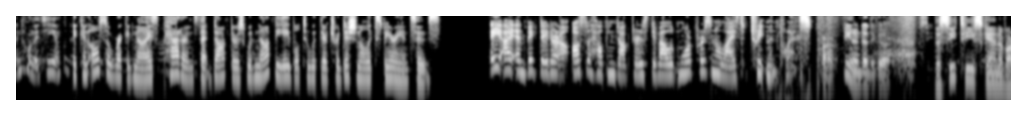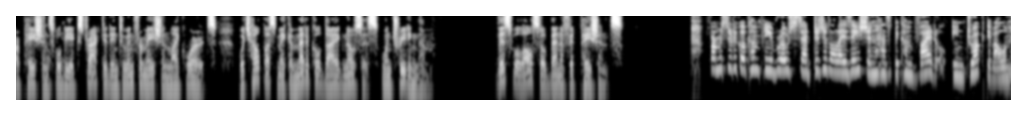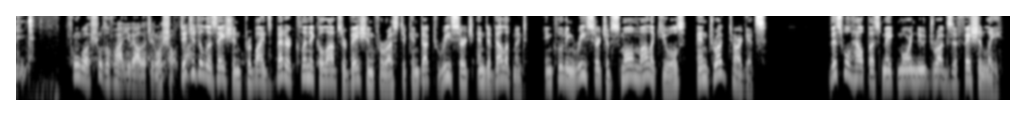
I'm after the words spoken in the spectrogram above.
It can also recognize patterns that doctors would not be able to with their traditional experiences. AI and big data are also helping doctors develop more personalized treatment plans. The CT scan of our patients will be extracted into information like words, which help us make a medical diagnosis when treating them. This will also benefit patients. Pharmaceutical company Roche said digitalization has become vital in drug development. Digitalization provides better clinical observation for us to conduct research and development, including research of small molecules and drug targets. This will help us make more new drugs efficiently.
